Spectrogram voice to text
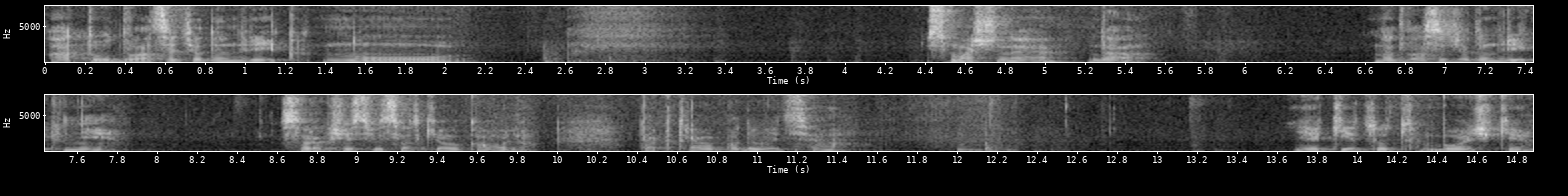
А тут 21 рік. Ну. Смачне, да. На 21 рік ні. 46% алкоголю. Так, треба подивитися, які тут бочки.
